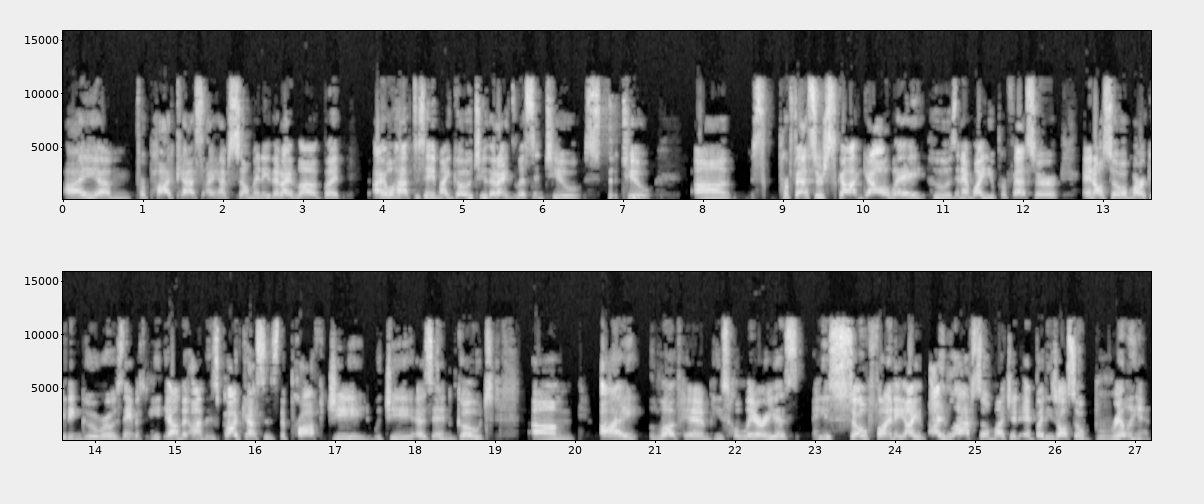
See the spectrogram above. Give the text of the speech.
i um for podcasts i have so many that i love but I will have to say my go-to that I listen to to uh, Professor Scott Galloway, who is an NYU professor and also a marketing guru. His name is he, on the on his podcast is the Prof G with G as in goat. Um, I love him. He's hilarious. He is so funny. I I laugh so much at it, but he's also brilliant,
